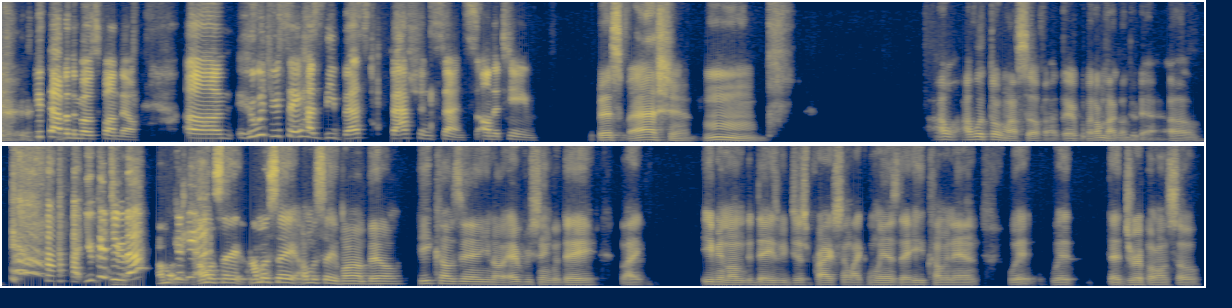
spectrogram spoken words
He's having the most fun though. Um, who would you say has the best fashion sense on the team? Best fashion. Hmm. I, I would throw myself out there, but I'm not gonna do that. Um, you could do that. I'm, I'm, gonna say, I'm gonna say, I'm gonna say Vonn Bell. He comes in, you know, every single day. Like even on the days we just practicing, like Wednesday, he's coming in with with that drip on. So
